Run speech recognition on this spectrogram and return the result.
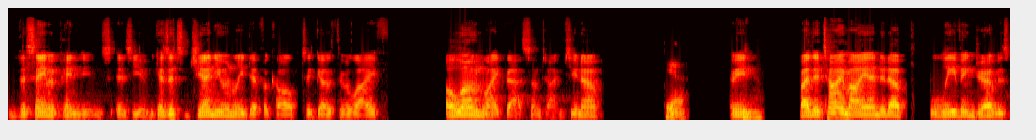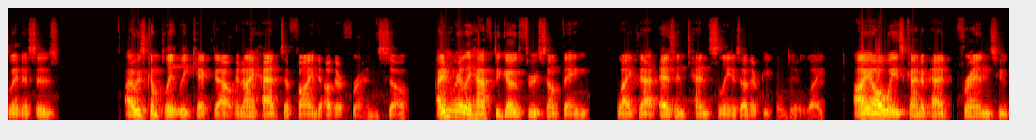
the same opinions as you. Because it's genuinely difficult to go through life alone like that sometimes. You know, Yeah. I mean, by the time I ended up leaving Jehovah's Witnesses, I was completely kicked out, and I had to find other friends. So I didn't really have to go through something like that as intensely as other people do. Like I always kind of had friends who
